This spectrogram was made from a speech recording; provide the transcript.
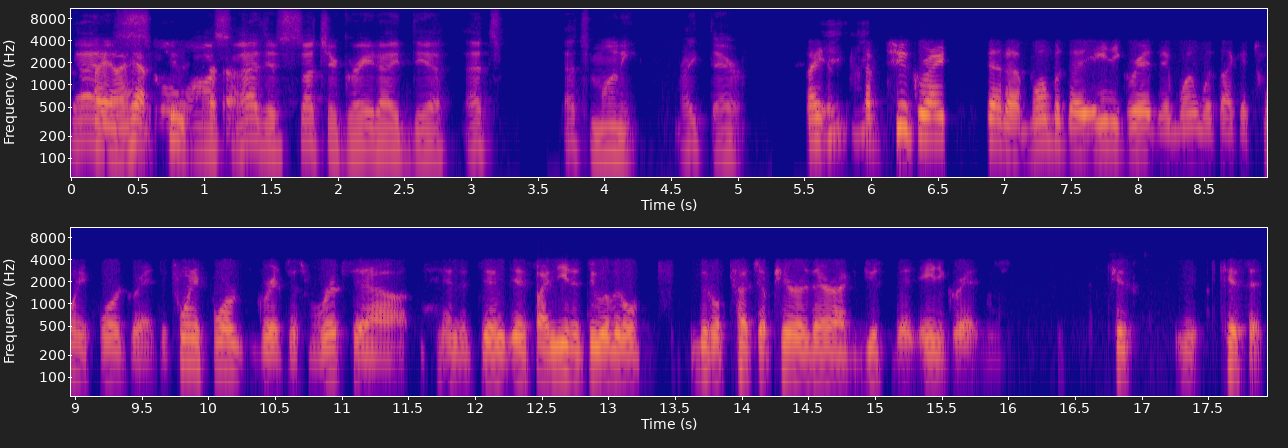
That Hey, is I have so two awesome. setups. That is such a great idea. That's that's money right there. I You- you- have two grinders set up, one with the 80 grit and one with like a 24 grit. The 24 grit just rips it out, and it, and if I need to do a little little touch up here or there, I could use the 80 grit and just kiss kiss it.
